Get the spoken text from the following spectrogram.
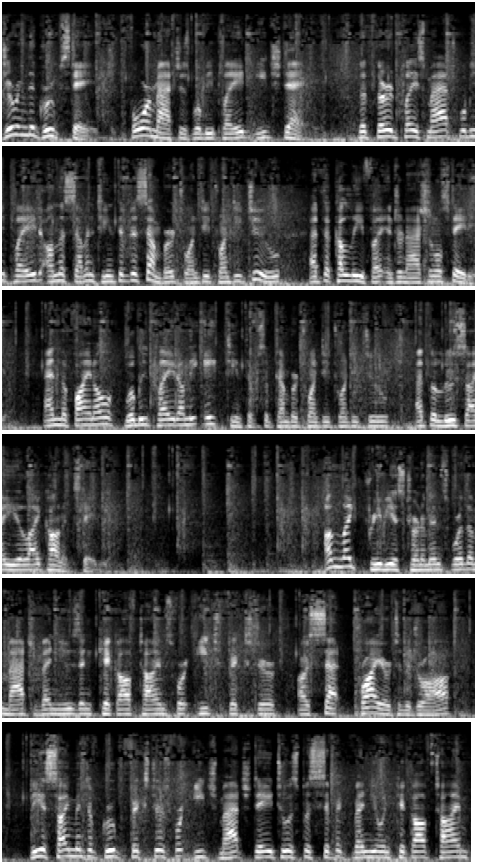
During the group stage, four matches will be played each day, the third place match will be played on the 17th of December 2022 at the Khalifa International Stadium, and the final will be played on the 18th of September 2022 at the Lusail Iconic Stadium. Unlike previous tournaments where the match venues and kickoff times for each fixture are set prior to the draw, the assignment of group fixtures for each match day to a specific venue and kickoff time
